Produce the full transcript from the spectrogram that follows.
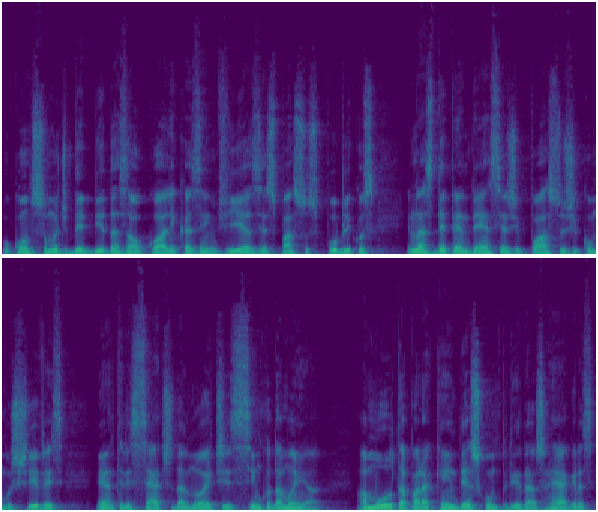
o consumo de bebidas alcoólicas em vias, espaços públicos e nas dependências de postos de combustíveis entre 7 da noite e 5 da manhã. A multa para quem descumprir as regras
